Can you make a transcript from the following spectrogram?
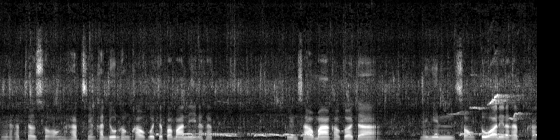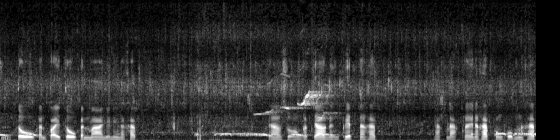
นี่นะครับเจ้าสองนะครับ เสียงคันยุ่นของเขาก็จะประมาณนี้นะครับตื่นเช้ามาเขาก็จะได้ยินสองตัวนี่นะครับ ขันโต้กันไปโต้กันมาอย่างนี้นะครับ เจ้าสองกับเจ้าหนึ่งเพชรนะครับ หลักๆเลยนะครับของผมนะครับ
